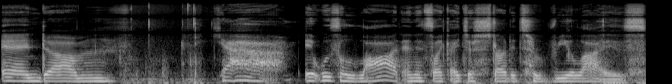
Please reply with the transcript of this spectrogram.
and um, yeah, it was a lot. And it's like I just started to realize,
